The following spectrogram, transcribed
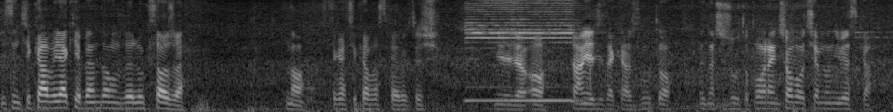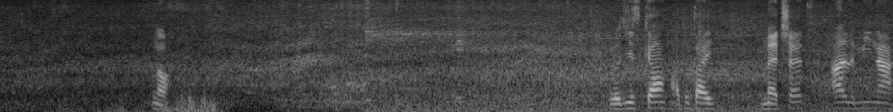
Jestem ciekawy jakie będą w Luxorze. No, taka ciekawostka, jakby ktoś nie wiedział. O, tam jedzie taka żółto, znaczy żółto-pomarańczowo, ciemno-niebieska. No, ludziska, a tutaj meczet Almina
